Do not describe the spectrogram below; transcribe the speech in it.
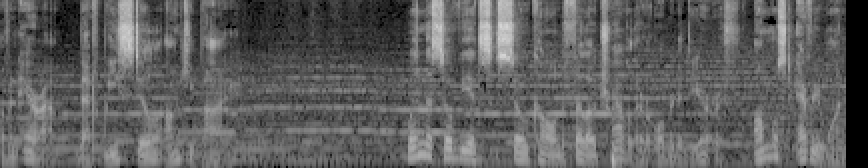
of an era that we still occupy. When the Soviets' so-called fellow traveler orbited the Earth, almost everyone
